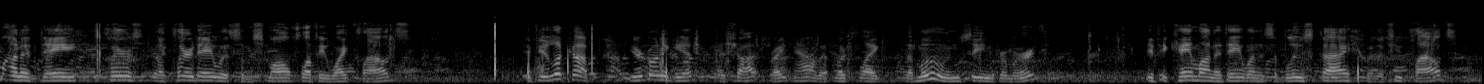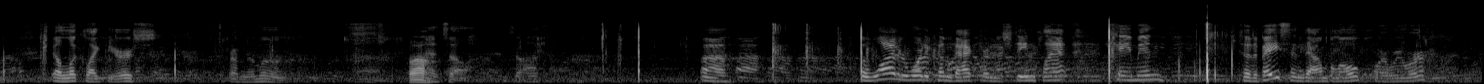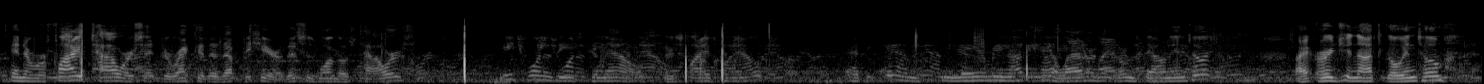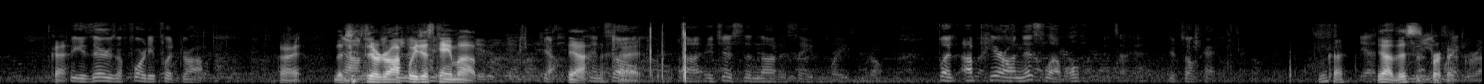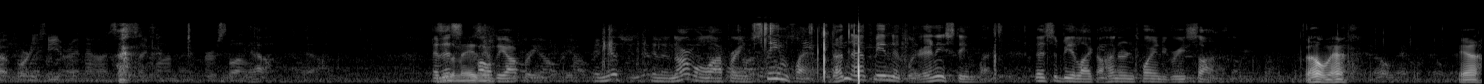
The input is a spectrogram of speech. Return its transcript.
On a day, a clear, a clear day with some small fluffy white clouds, if you look up, you're going to get a shot right now that looks like the moon seen from Earth. If it came on a day when it's a blue sky with a few clouds, it'll look like the Earth from the moon. Wow. So, it's awesome. Uh, the water would have come back from the steam plant, came in to the basin down below where we were, and there were five towers that directed it up to here. This is one of those towers. Each one of these canals, there's five canals. At the end, you may or may not see a ladder that goes down into it. I urge you not to go into them Okay. because there's a 40 foot drop. All right. The, Down the drop we just came up. Yeah. Yeah, And so alright. uh, it's just a, not a safe place to go. But up here on this level, It's okay. it's okay. Okay. Yeah, Yeah, this is perfect. Like we're at 40 feet right now. It sounds like we're on the first level. Yeah. yeah. And This this is is amazing. called the operating. In this, in a normal operating steam plant, doesn't have to be nuclear, any steam plant. This would be like 120 degree sauna. Oh man. Yeah.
